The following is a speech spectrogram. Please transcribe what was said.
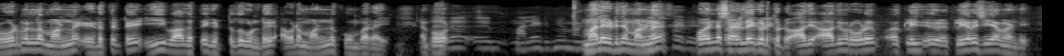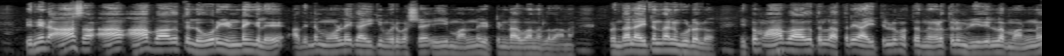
റോഡ് റോഡുമുള്ള മണ്ണ് എടുത്തിട്ട് ഈ ഭാഗത്തേക്ക് ഇട്ടതുകൊണ്ട് അവിടെ മണ്ണ് കൂമ്പറായി. അപ്പോൾ മല ഇടിഞ്ഞ മണ്ണ് പോയിന്റ് സൈഡിലേക്ക് എടുത്തിട്ടു. ആദ്യം ആദ്യം റോഡ് ക്ലീൻ ക്ലിയർ ചെയ്യാൻ വേണ്ടി. പിന്നീട് ആ ആ ആ ഭാഗത്ത് ലോറി ഉണ്ടെങ്കിൽ അതിന്റെ മുകളിലേക്ക് അയക്കും ഒരു പക്ഷേ ഈ മണ്ണ് ഇട്ടുണ്ടാവുക എന്നുള്ളതാണ്. അപ്പോൾ എന്തായാലും ഐറ്റം എന്തായാലും കൂടുമല്ലോ ഇപ്പം ആ ഭാഗത്തുള്ള അത്രയും ഐറ്റിലും അത്ര നീളത്തിലും വീതിയിലുള്ള മണ്ണ്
